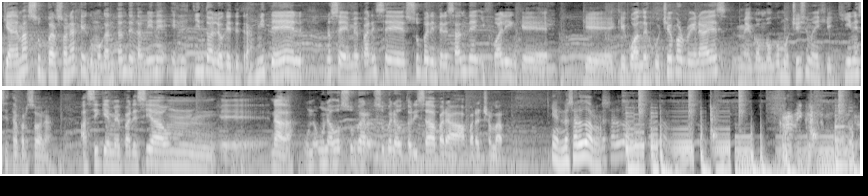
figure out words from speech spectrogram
que además su personaje como cantante también es, distinto a lo que te transmite él. No sé, me parece súper interesante y fue alguien que, que, cuando escuché por primera vez me convocó muchísimo y dije, ¿quién es esta persona? Así que me parecía un... eh, nada, una, voz súper súper autorizada para, para charlar. Bien, lo saludamos. Crónicas de música.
